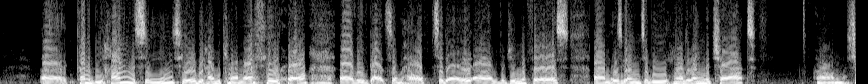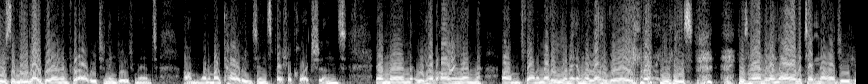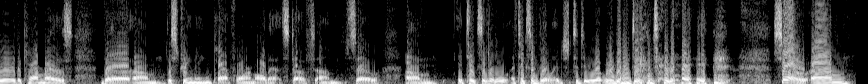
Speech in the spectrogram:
uh, kind of behind the scenes here, behind the camera, if you will, uh, we've got some help today. Uh, Virginia Ferris um, is going to be handling the chat. Um, she's the lead librarian for outreach and engagement, um, one of my colleagues in special collections. And then we have Arian um, from another unit in the library. he's, he's handling all the technology here, the cameras, the, um, the streaming platform, all that stuff. Um, so um, it takes a little, it takes a village to do what we're going to do today. Yeah. So um,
